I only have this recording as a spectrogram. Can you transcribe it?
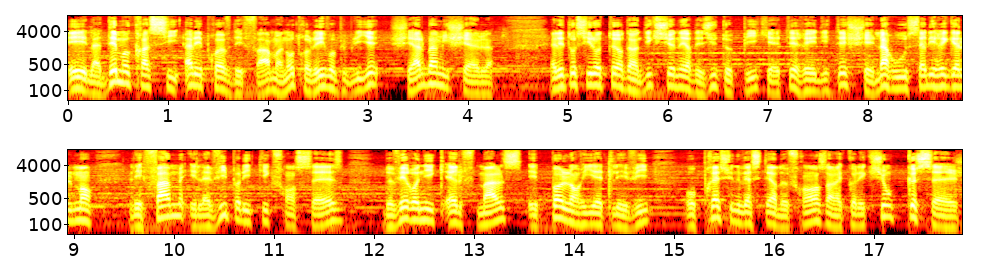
et La démocratie à l'épreuve des femmes, un autre livre publié chez Albin Michel. Elle est aussi l'auteur d'un dictionnaire des utopies qui a été réédité chez Larousse. Elle lire également Les femmes et la vie politique française de Véronique Elf-Mals et Paul-Henriette Lévy aux presses universitaires de France dans la collection Que sais-je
